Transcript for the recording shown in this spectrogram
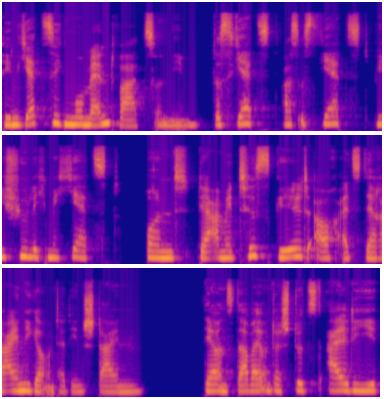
den jetzigen Moment wahrzunehmen. Das Jetzt, was ist jetzt? Wie fühle ich mich jetzt? Und der Amethyst gilt auch als der Reiniger unter den Steinen, der uns dabei unterstützt, all die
